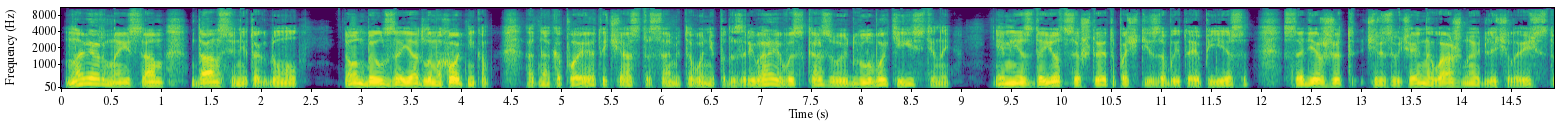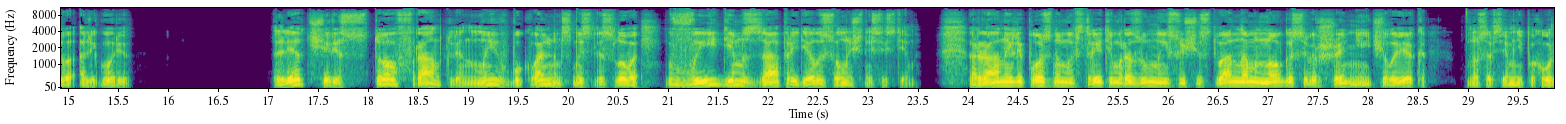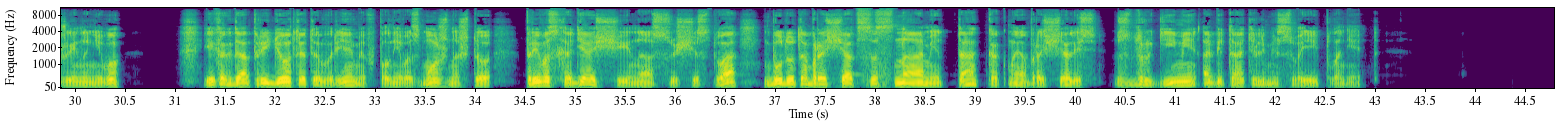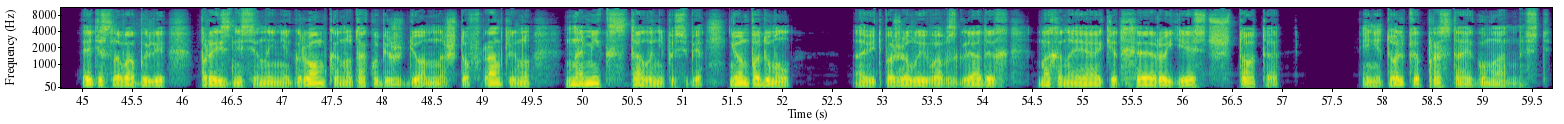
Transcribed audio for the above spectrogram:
Наверное, и сам Данси не так думал. Он был заядлым охотником, однако поэты, часто сами того не подозревая, высказывают глубокие истины, и мне сдается, что эта почти забытая пьеса содержит чрезвычайно важную для человечества аллегорию. Лет через сто, Франклин, мы в буквальном смысле слова выйдем за пределы Солнечной системы. Рано или поздно мы встретим разумные существа намного совершеннее человека, но совсем не похожие на него. И когда придет это время, вполне возможно, что превосходящие нас существа будут обращаться с нами так, как мы обращались с другими обитателями своей планеты. Эти слова были произнесены негромко, но так убежденно, что Франклину на миг стало не по себе, и он подумал — а ведь, пожалуй, во взглядах Маханая Кетхера есть что-то, и не только простая гуманность.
